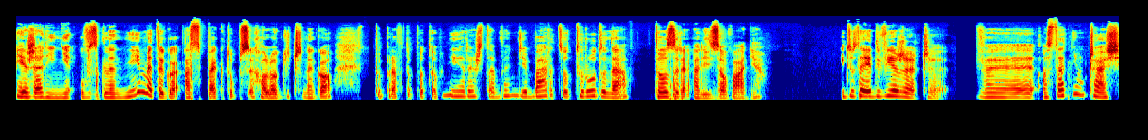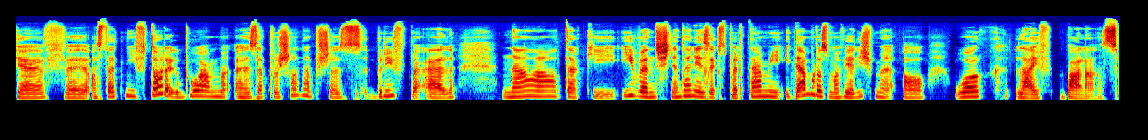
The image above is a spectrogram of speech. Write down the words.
jeżeli nie uwzględnimy tego aspektu psychologicznego, to prawdopodobnie reszta będzie bardzo trudna do zrealizowania. I tutaj dwie rzeczy. W ostatnim czasie, w ostatni wtorek, byłam e, zaproszona przez Brief.pl na taki event Śniadanie z ekspertami, i tam rozmawialiśmy o work-life balance.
